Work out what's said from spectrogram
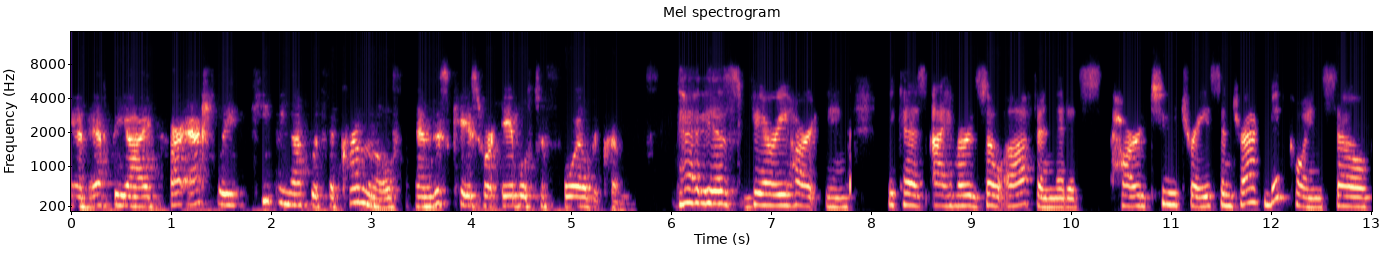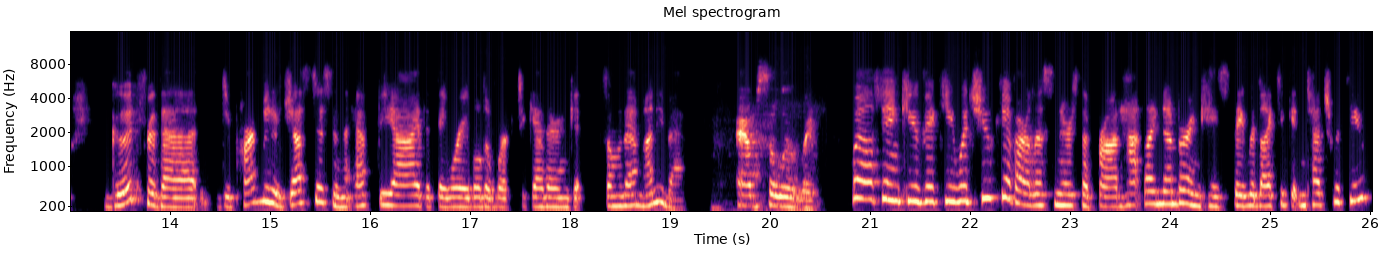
and FBI are actually keeping up with the criminals. In this case, we're able to foil the criminals. That is very heartening because I've heard so often that it's hard to trace and track Bitcoin. So good for the Department of Justice and the FBI that they were able to work together and get some of that money back. Absolutely. Well, thank you, Vicki. Would you give our listeners the fraud hotline number in case they would like to get in touch with you?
